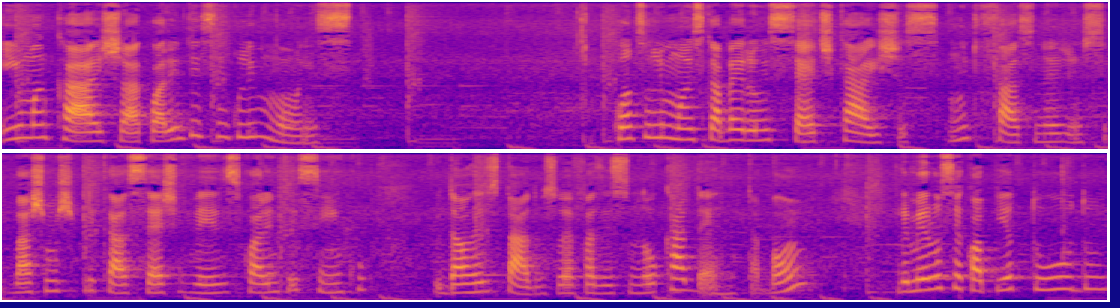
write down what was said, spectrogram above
Em uma caixa há 45 limões. Quantos limões caberão em sete caixas? Muito fácil, né, gente? Basta multiplicar 7 vezes 45 e dar o resultado. Você vai fazer isso no caderno, tá bom? Primeiro você copia tudo,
